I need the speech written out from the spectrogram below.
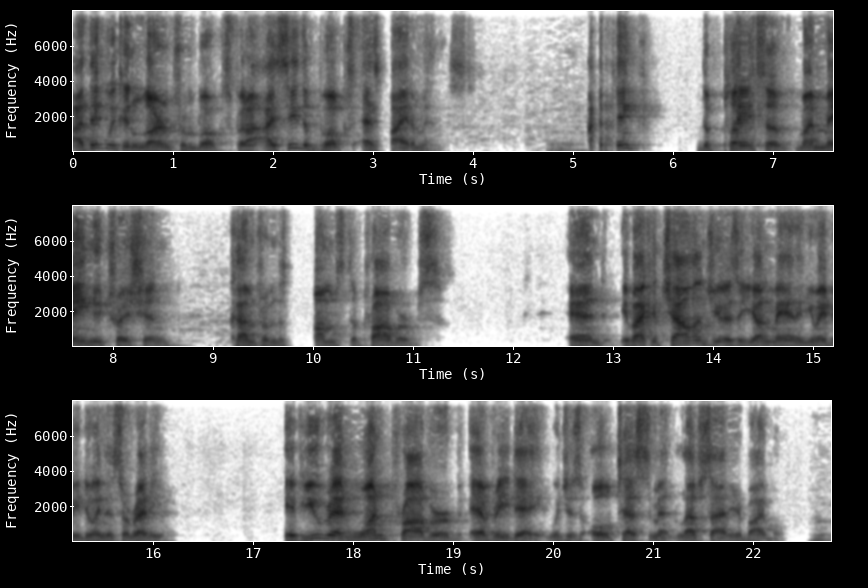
I think we can learn from books, but I, I see the books as vitamins. Mm-hmm. I think the place of my main nutrition come from the Psalms, the Proverbs. And if I could challenge you as a young man, and you may be doing this already, if you read one proverb every day, which is Old Testament, left side of your Bible, hmm.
